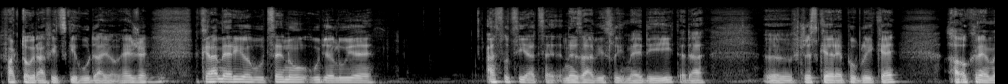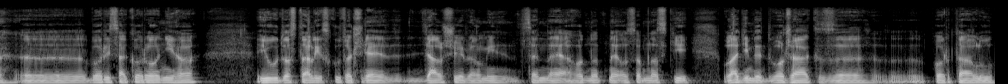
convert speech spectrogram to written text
faktografických údajov, hej, že. Krameriovú cenu udeluje asociácia nezávislých médií, teda E, v Českej republike a okrem e, Borisa Koróniho ju dostali skutočne ďalšie veľmi cenné a hodnotné osobnosti. Vladimír Dvořák z e, portálu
